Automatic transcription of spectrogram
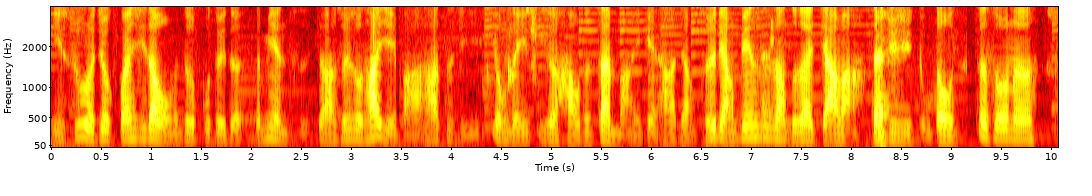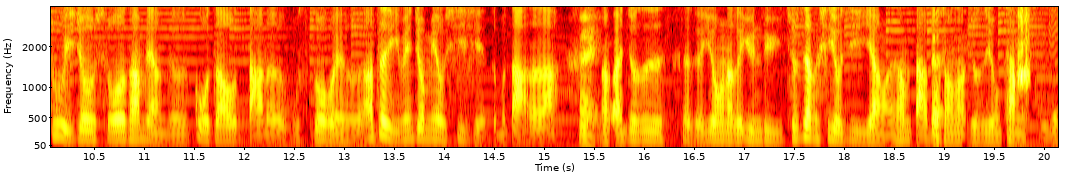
你输了就关系到我们这个部队的的面子，对吧？所以说他也把他自己用的一一个好的战马也给他这样，所以两边事实上都在加码，再继续赌斗。这时候呢，苏里就说他们两个过招打了五十多回合，然后这里面就没有细写怎么打的啦。对，那反正就是那个用那个韵律，就像《西游记》一样了，他们打斗常常就是用唱诗的，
